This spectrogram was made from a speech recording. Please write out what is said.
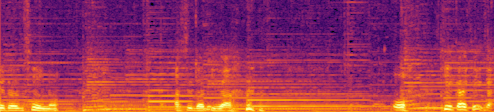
ペロジーの足取りが。お警戒警戒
